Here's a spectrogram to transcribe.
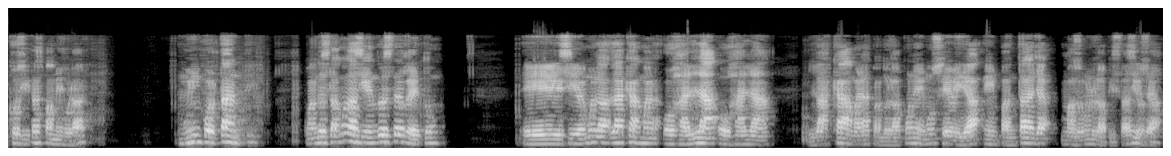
cositas para mejorar. Muy importante, cuando estamos haciendo este reto, si vemos la, la cámara, ojalá, ojalá la cámara, cuando la ponemos, se vea en pantalla más o menos la pista así, o sea,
